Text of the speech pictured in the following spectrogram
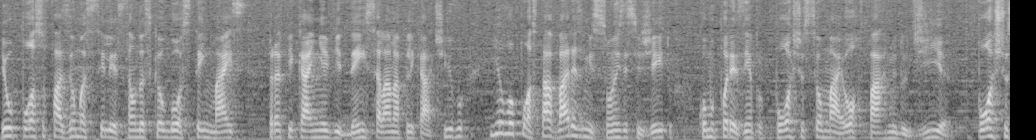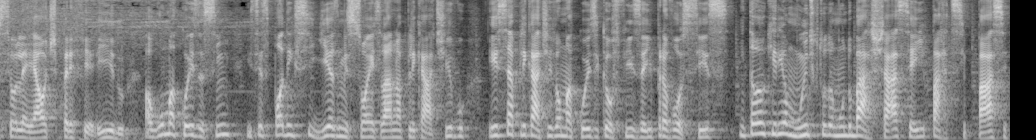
Eu posso fazer uma seleção das que eu gostei mais para ficar em evidência lá no aplicativo e eu vou postar várias missões desse jeito, como por exemplo, poste o seu maior farm do dia, poste o seu layout preferido, alguma coisa assim, e vocês podem seguir as missões lá no aplicativo. Esse aplicativo é uma coisa que eu fiz aí para vocês, então eu queria muito que todo mundo baixasse aí e participasse.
